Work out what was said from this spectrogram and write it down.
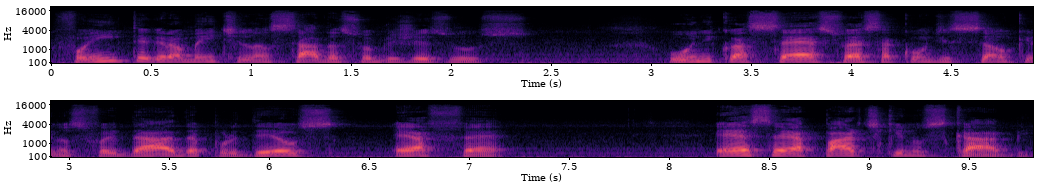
foi integralmente lançada sobre Jesus. O único acesso a essa condição que nos foi dada por Deus é a fé. Essa é a parte que nos cabe.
